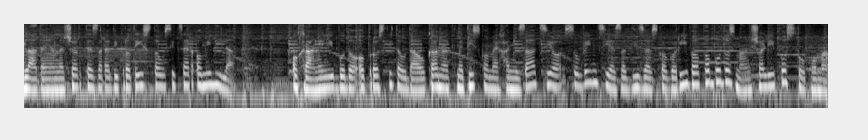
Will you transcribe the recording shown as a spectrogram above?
Vlada je načrte zaradi protestov sicer omilila. Ohranili bodo oprostitev davka na kmetijsko mehanizacijo, subvencije za dizelsko gorivo pa bodo zmanjšali postopoma.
